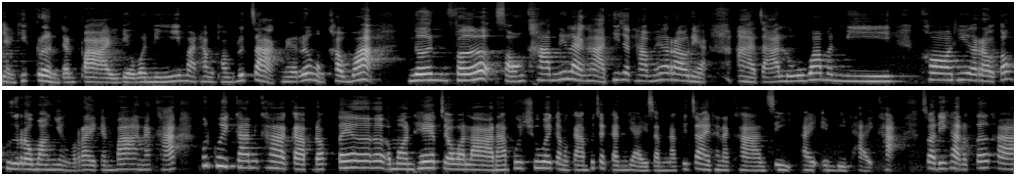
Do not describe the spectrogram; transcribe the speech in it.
อย่างที่เกริ่นกันไป เดี๋ยววันนี้มาทำความรู้จักในเรื่องของคำว่า เงินเฟ้อสองคำนี่แหละค่ะ ที่จะทำให้เราเนี่ยอาจจะรู้ว่ามันมีข้อที่เราต้องพึงระวังอย่างไรกันบ้างนะคะ พูดคุยกันค่ะกับดรอมรเทพเจวลานะ ผู้ช่วยกรรมการผู้จัดการใหญ่สำนักวิจัยธนาคาร CIMB ไทยค่ะ สวัสดีค่ะ ดรคะ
